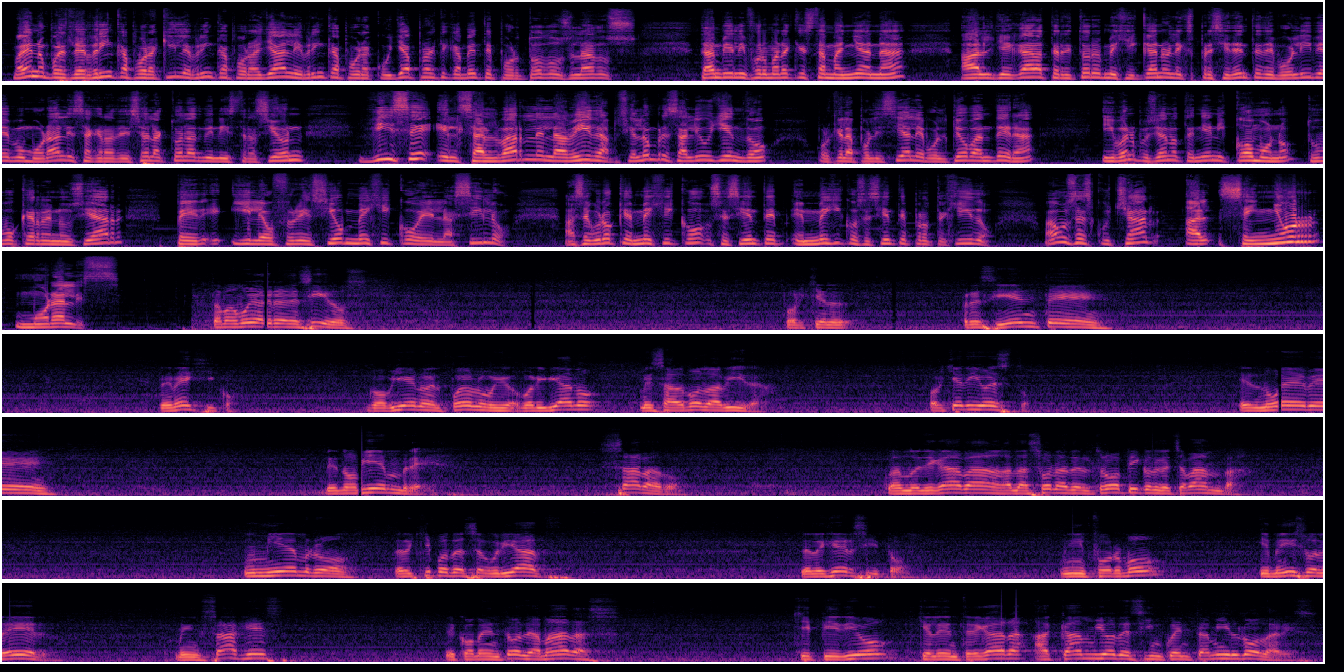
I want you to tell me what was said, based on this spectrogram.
Bueno, pues le brinca por aquí, le brinca por allá, le brinca por acullá, prácticamente por todos lados. También le informará que esta mañana, al llegar a territorio mexicano, el expresidente de Bolivia, Evo Morales, agradeció a la actual administración, dice el salvarle la vida. Si el hombre salió huyendo porque la policía le volteó bandera, y bueno, pues ya no tenía ni cómo, ¿no? Tuvo que renunciar y le ofreció México el asilo. Aseguró que México se siente, en México se siente protegido. Vamos a escuchar al señor Morales. Estamos muy agradecidos porque el presidente de México, gobierno del pueblo boliviano, me salvó la vida. ¿Por qué digo esto? El 9 de noviembre, sábado, cuando llegaba a la zona del trópico de Cochabamba, un miembro del equipo de seguridad del ejército me informó y me hizo leer mensajes, me comentó llamadas que pidió que le entregara a cambio de 50 mil dólares.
